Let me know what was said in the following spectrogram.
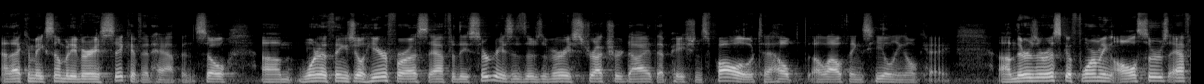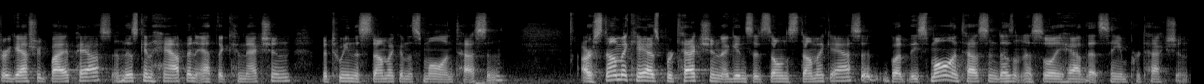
Now that can make somebody very sick if it happens. So um, one of the things you'll hear for us after these surgeries is there's a very structured diet that patients follow to help allow things healing okay. Um, there is a risk of forming ulcers after a gastric bypass, and this can happen at the connection between the stomach and the small intestine. Our stomach has protection against its own stomach acid, but the small intestine doesn't necessarily have that same protection.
